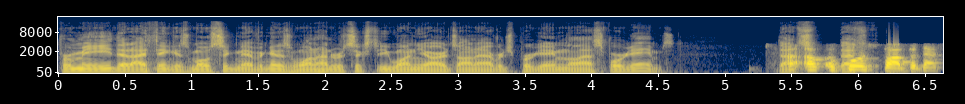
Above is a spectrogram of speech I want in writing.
for me that I think is most significant is 161 yards on average per game in the last four games. That's, Uh, of of that's- course, Bob, but that's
